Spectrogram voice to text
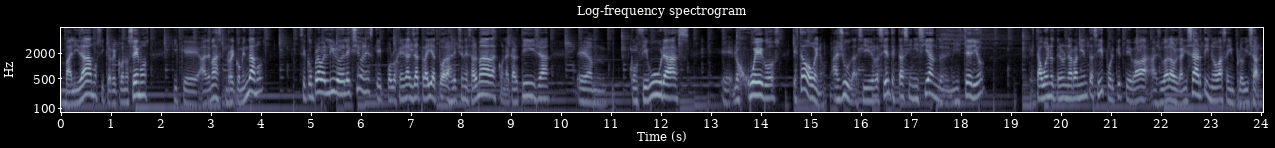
validamos y que reconocemos y que además recomendamos. Se compraba el libro de lecciones que por lo general ya traía todas las lecciones armadas con la cartilla, em, con figuras, eh, los juegos. Estaba bueno, ayuda. Si recién te estás iniciando en el ministerio, está bueno tener una herramienta así porque te va a ayudar a organizarte y no vas a improvisar.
